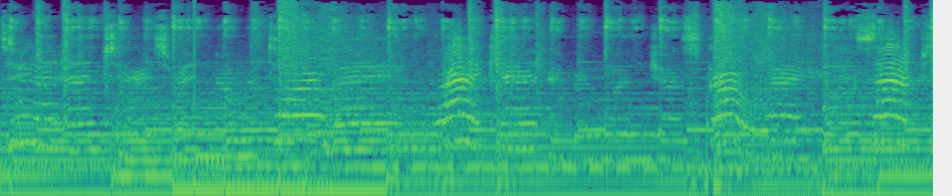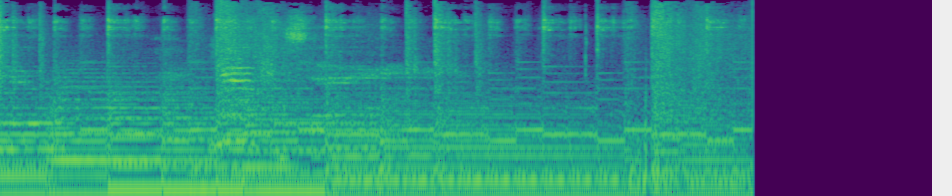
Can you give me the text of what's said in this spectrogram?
Do it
